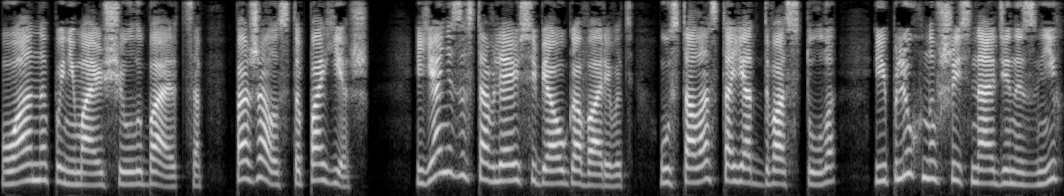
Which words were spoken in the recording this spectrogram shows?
Уанна, понимающе улыбается. Пожалуйста, поешь. Я не заставляю себя уговаривать. У стола стоят два стула, и, плюхнувшись на один из них,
